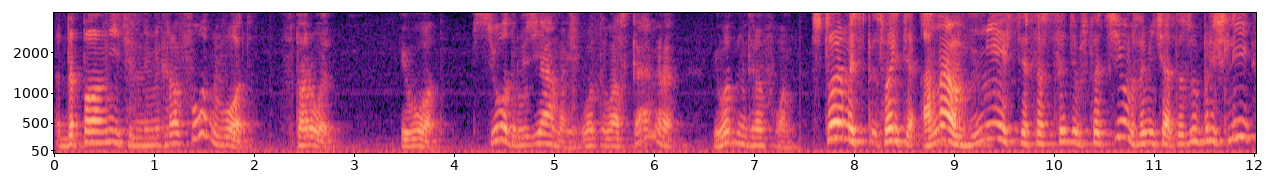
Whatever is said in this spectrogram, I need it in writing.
дополнительный микрофон, вот, второй, и вот, все, друзья мои, вот у вас камера, и вот микрофон. Стоимость, смотрите, она вместе со, с этим штативом замечательно. То есть вы пришли,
